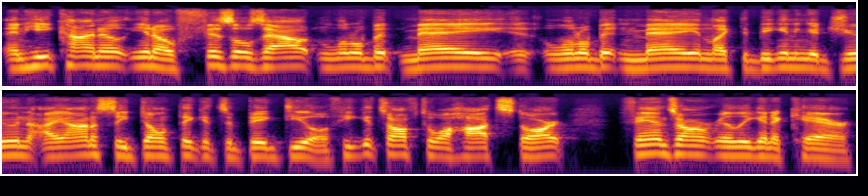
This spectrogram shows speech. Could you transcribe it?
and he kind of, you know, fizzles out a little bit May, a little bit in May and like the beginning of June, I honestly don't think it's a big deal. If he gets off to a hot start, fans aren't really going to care.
